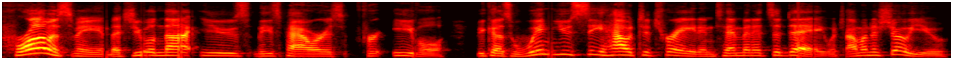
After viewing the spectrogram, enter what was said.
promise me that you will not use these powers for evil because when you see how to trade in 10 minutes a day, which I'm going to show you,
